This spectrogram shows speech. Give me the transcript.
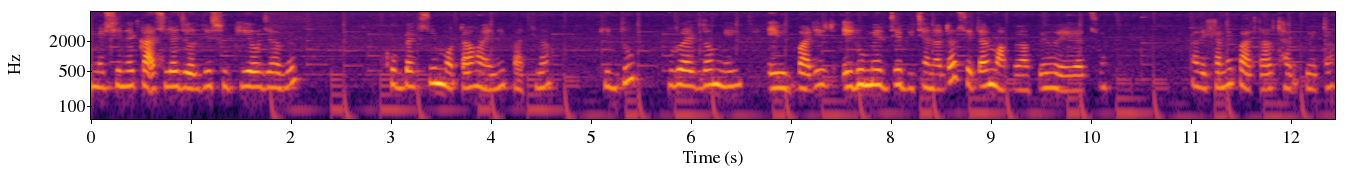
মেশিনে কাচলে জলদি শুকিয়েও যাবে। খুব বেশি মোটা হয়নি, পাতলা। কিন্তু পুরো একদম এই এই বাড়ির, এই রুমের যে বিছানাটা, সেটার মাপে মাপে হয়ে গেছে। আর এখানে পাতা থাকবে এটা।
